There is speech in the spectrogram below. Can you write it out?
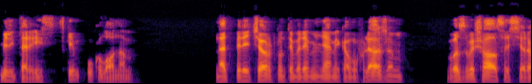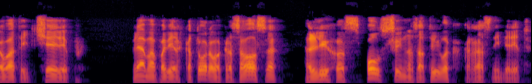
милитаристским уклоном. Над перечеркнутым ремнями камуфляжем возвышался сероватый череп, прямо поверх которого красовался лихо сползший на затылок красный берет.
